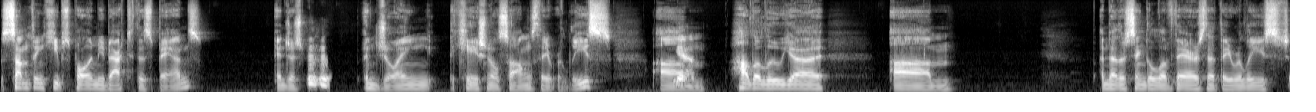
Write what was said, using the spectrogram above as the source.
something keeps pulling me back to this band and just Mhm. enjoying occasional songs they release. Um, Yeah. Hallelujah. Um, another single of theirs that they released,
